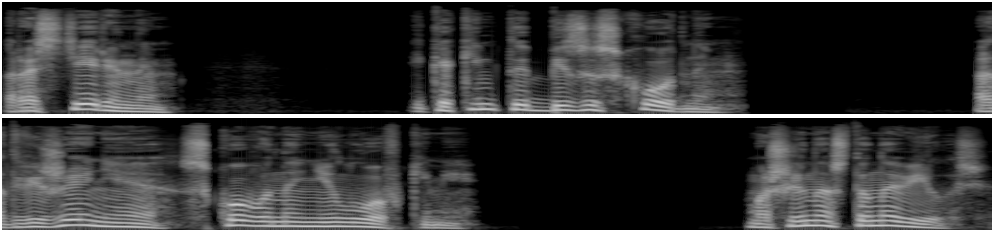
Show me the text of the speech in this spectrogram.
растерянным и каким-то безысходным, а движения скованы неловкими. Машина остановилась.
